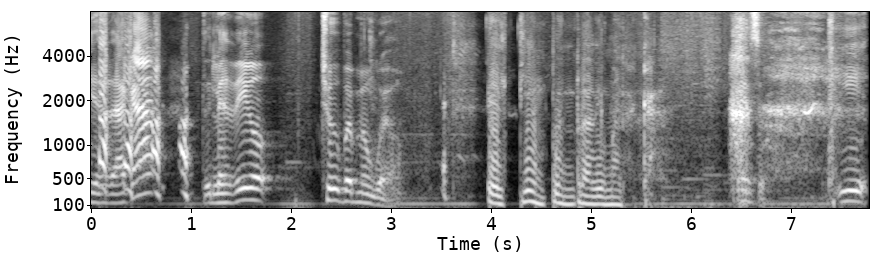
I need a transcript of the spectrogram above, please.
y desde acá te- les digo, chúpenme un huevo. El tiempo en Radio Maraca. Eso. Y,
